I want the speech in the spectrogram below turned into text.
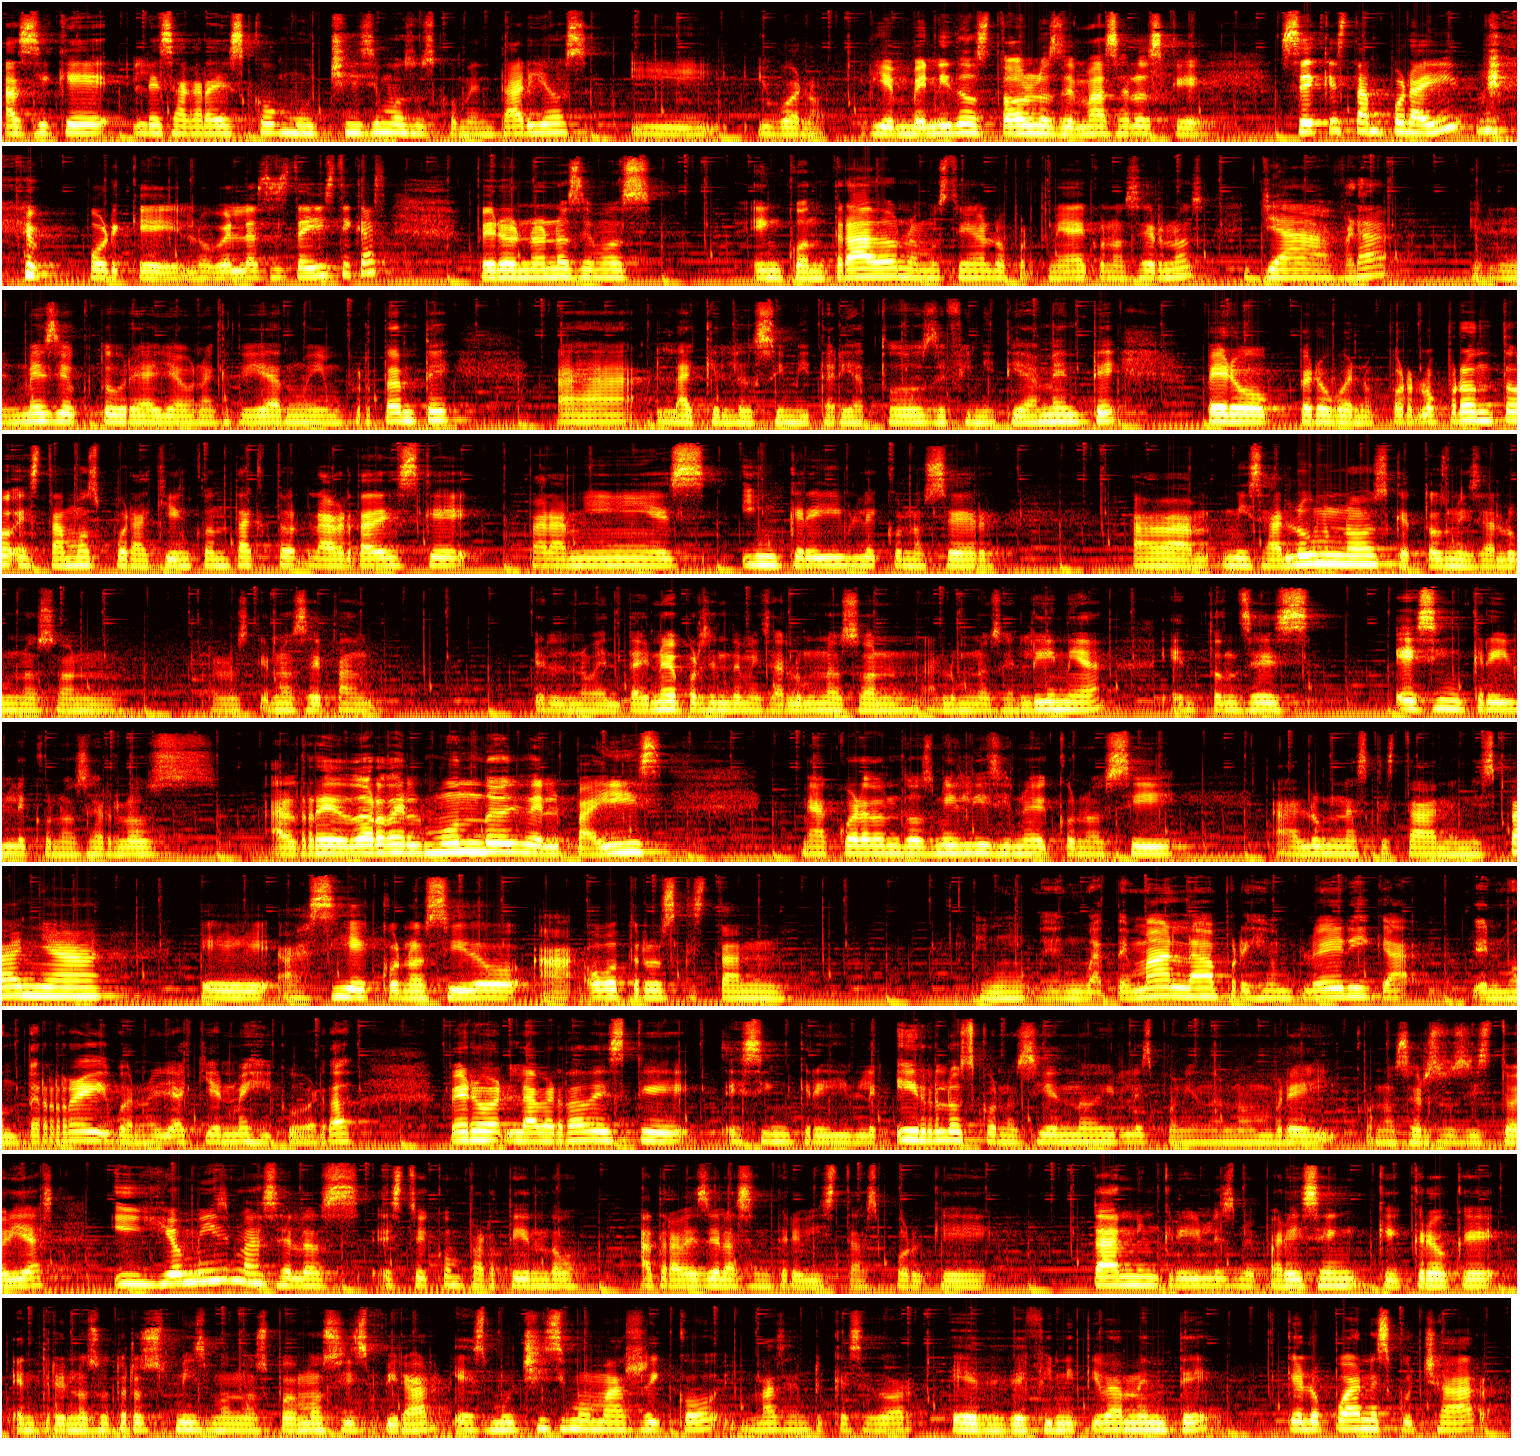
Así que les agradezco muchísimo sus comentarios y, bueno, bienvenidos todos los demás a los que sé que están por ahí, porque lo ven las estadísticas, pero no nos hemos encontrado, no hemos tenido la oportunidad de conocernos. Ya habrá, en el mes de octubre haya una actividad muy importante a la que los invitaría a todos definitivamente. Pero, pero bueno, por lo pronto estamos por aquí en contacto. La verdad es que para mí es increíble conocer a mis alumnos, que todos mis alumnos son, para los que no sepan, el 99% de mis alumnos son alumnos en línea. Entonces es increíble conocerlos alrededor del mundo y del país. Me acuerdo en 2019 conocí a alumnas que estaban en España, eh, así he conocido a otros que están en, Guatemala, por ejemplo, Erika, en Monterrey, bueno, ya aquí en México, ¿verdad? Pero la verdad es que es increíble irlos conociendo, irles poniendo nombre y conocer sus historias. Y yo misma se las estoy compartiendo a través de las entrevistas porque tan increíbles me parecen que creo que entre nosotros mismos nos podemos inspirar. Es muchísimo más rico, más enriquecedor, eh, definitivamente, que lo puedan escuchar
